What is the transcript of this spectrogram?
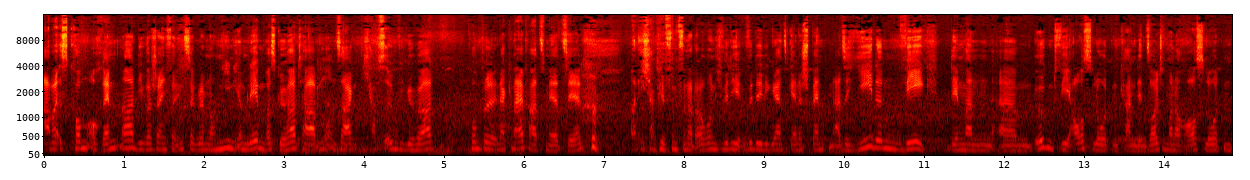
Aber es kommen auch Rentner, die wahrscheinlich von Instagram noch nie in ihrem Leben was gehört haben und sagen, ich habe es irgendwie gehört, Kumpel in der Kneipe hat es mir erzählt. Und ich habe hier 500 Euro und ich würde die, würde die ganz gerne spenden. Also jeden Weg, den man ähm, irgendwie ausloten kann, den sollte man auch ausloten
